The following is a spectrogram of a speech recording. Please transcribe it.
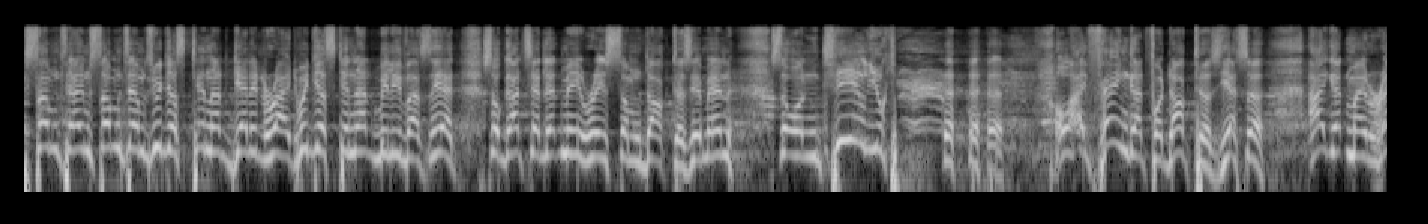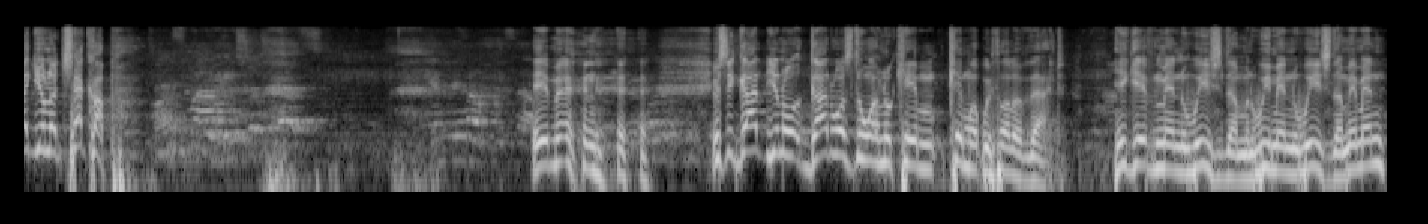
Sometimes, sometimes we just cannot get it right. We just cannot believe us yet. So God said, let me raise some doctors. Amen. So until you Oh, I thank God for doctors. Yes, sir. I get my regular checkup. Amen. you see, God, you know, God was the one who came came up with all of that. He gave men wisdom and women wisdom, amen,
